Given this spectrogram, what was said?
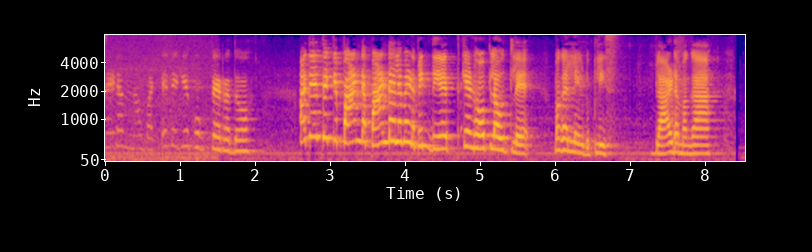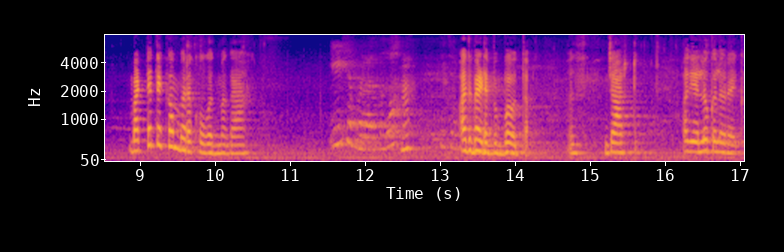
ಮೇಡಮ್, ನಾವು ಬಟ್ಟೆ ಹೋಗ್ತಾ ಇರೋದು. ಪಾಂಡ ಪಾಂಡ ಎಲ್ಲ ಬೇಡ ಬಿದ್ದು ಎತ್ಕೊಂಡು ಹೋಪ್ಲ ಔತ್ಲೆ ಮಗ, ಅಲ್ಲೇ ಇಡು ಪ್ಲೀಸ್ ಬ್ಲಾಡ ಮಗ. ಬಟ್ಟೆ ತೆಕ್ಕೊಂಬರಕ್ಕೆ ಹೋಗೋದು ಮಗ. ಹ್ಞೂ ಅದು ಬೇಡ ಬಿಬ್ಬೌತ ಅದು ಜಾರ್ತು. ಅದು ಎಲ್ಲೋ ಕಲರ್ ಆಯ್ಕ.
